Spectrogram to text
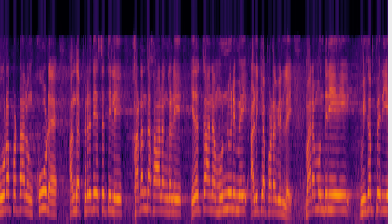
கூறப்பட்டாலும் கூட அந்த பிரதேசத்திலே கடந்த காலங்களில் இதற்கான முன்னுரிமை அளிக்கப்படவில்லை. மரமுந்திரியை மிகப்பெரிய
